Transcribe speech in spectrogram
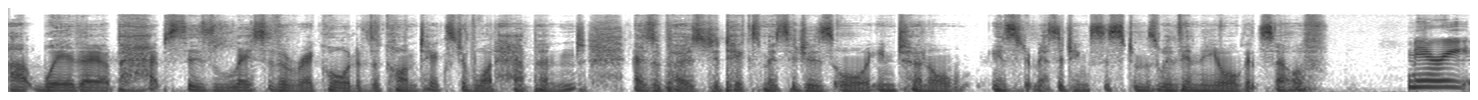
uh, where they are perhaps there's less of a record of the context of what happened as opposed to text messages or internal instant messaging systems within the org itself. Mary,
